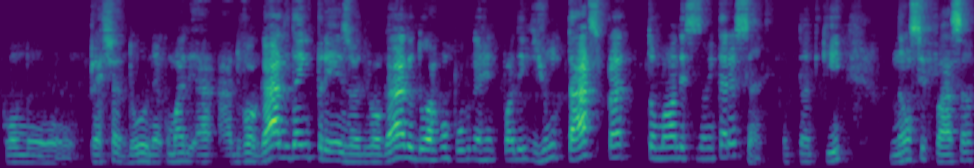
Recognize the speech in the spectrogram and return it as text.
como prestador, né, como advogado da empresa, advogado do órgão público, a gente pode juntar-se para tomar uma decisão interessante. Portanto, que não se façam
